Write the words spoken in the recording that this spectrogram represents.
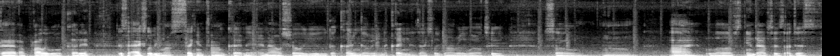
that. I probably will cut it. This will actually be my second time cutting it, and I'll show you the cutting of it. And the cutting is actually doing really well too. So um, I love Scindapsus. I just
